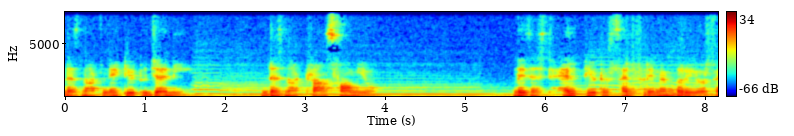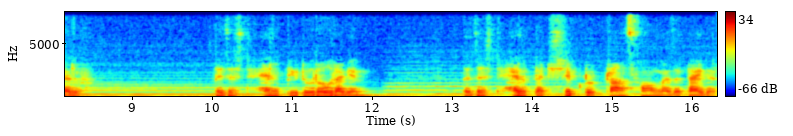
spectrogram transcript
does not let you to journey, does not transform you. They just help you to self remember yourself. They just help you to roar again. They just help that ship to transform as a tiger.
